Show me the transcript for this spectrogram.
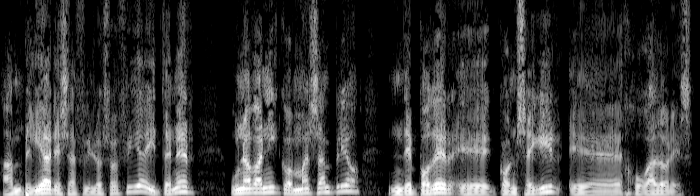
ampliar esa filosofía y tener un abanico más amplio de poder eh, conseguir eh, jugadores.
